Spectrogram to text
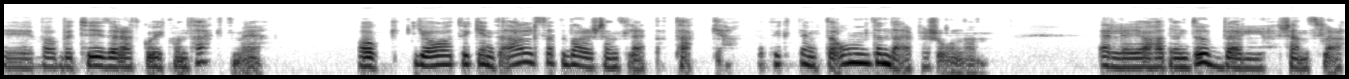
eh, vad betyder att gå i kontakt med? Och jag tycker inte alls att det bara känns lätt att tacka. Jag tyckte inte om den där personen. Eller jag hade en dubbel känsla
